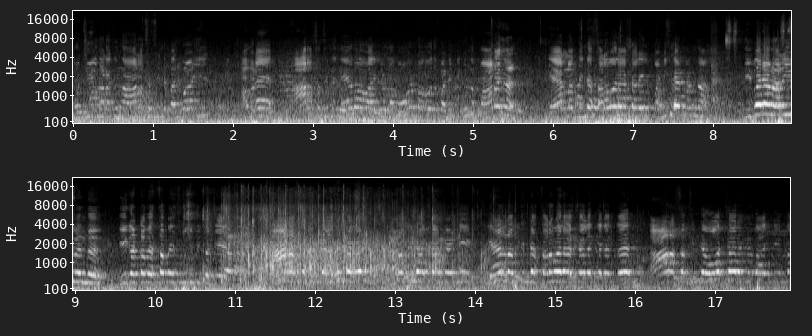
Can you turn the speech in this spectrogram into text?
കൊച്ചിയിൽ നടക്കുന്ന ആർ എസ് എസിന്റെ പരിപാടിയിൽ അവിടെ ആർ എസ് എസിന്റെ നേതാവായിട്ടുള്ള മോഹൻ ഭഗവത് പഠിപ്പിക്കുന്ന പാഠങ്ങൾ കേരളത്തിന്റെ സർവകലാശാലയിൽ പഠിക്കാൻ വന്ന വിവരം അറിയുമെന്ന് ഈ ഘട്ടം എസ് എഫ് ഐ സൂചിപ്പിക്കുകയാണ് ആർ എസ് എസിന്റെ അജണ്ടകൾ നടപ്പിലാക്കാൻ വേണ്ടി കേരളത്തിന്റെ സർവകലാശാലയ്ക്കകത്ത് ആർ എസ് എസിന്റെ ഓച്ചാരങ്ങൾ വായിക്കുന്ന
